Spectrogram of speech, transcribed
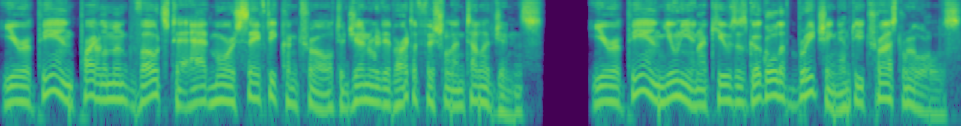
European Parliament votes to add more safety control to generative artificial intelligence. European Union accuses Google of breaching antitrust rules.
